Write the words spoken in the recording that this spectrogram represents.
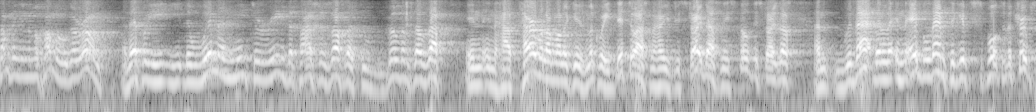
something in the Muhammad will go wrong. And therefore, you, you, the women need to read the Pasha Zochor to build themselves up in, in how terrible Amalek is. Look what he did to us and how he destroyed us and he still destroys us. And with that, they'll enable them to give support to the troops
